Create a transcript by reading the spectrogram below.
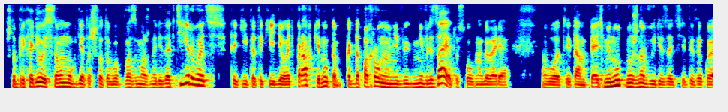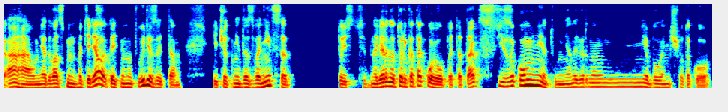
что приходилось самому где-то что-то, возможно, редактировать, какие-то такие делать правки, ну, там, когда по хрону не, не влезает, условно говоря, вот, и там пять минут нужно вырезать, и ты такой, ага, у меня 20 минут материала, пять минут вырезать там, и что-то не дозвониться, то есть, наверное, только такой опыт. А так с языком нет. У меня, наверное, не было ничего такого.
